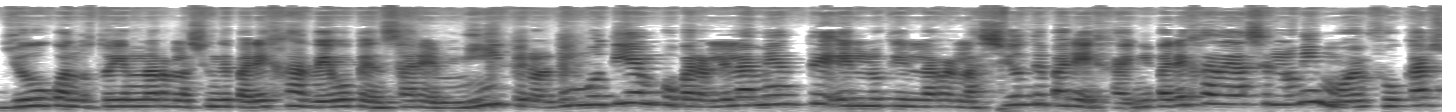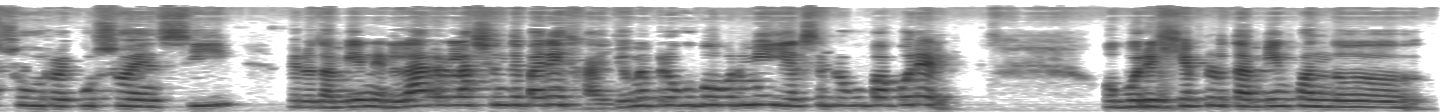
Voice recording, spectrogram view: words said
yo cuando estoy en una relación de pareja debo pensar en mí, pero al mismo tiempo, paralelamente, en lo que es la relación de pareja. Y mi pareja debe hacer lo mismo, enfocar sus recursos en sí, pero también en la relación de pareja. Yo me preocupo por mí y él se preocupa por él. O por ejemplo, también cuando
